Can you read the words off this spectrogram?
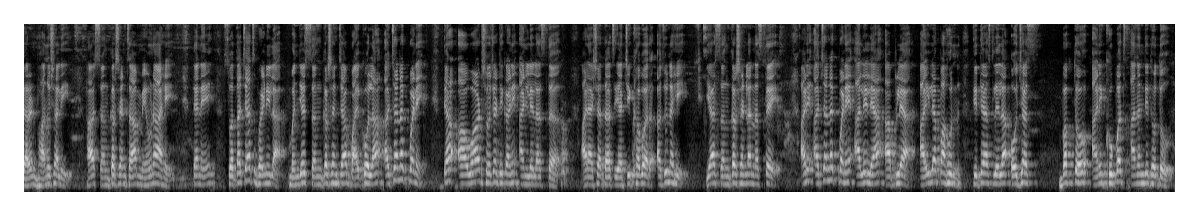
कारण भानुशाली हा संकर्षणचा मेहुणा आहे. त्याने स्वतःच्याच बहिणीला म्हणजे संकर्षणच्या बायकोला अचानकपणे त्या अवॉर्ड शोच्या ठिकाणी आणलेलं असतं. आणि अशातच याची खबर अजूनही या संकर्षणला नसते. आणि अचानकपणे आलेल्या आपल्या आईला पाहून तिथे असलेला ओझस बघतो आणि खूपच आनंदित होतो.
